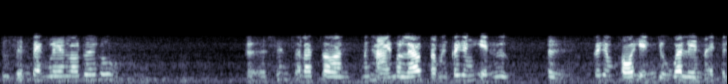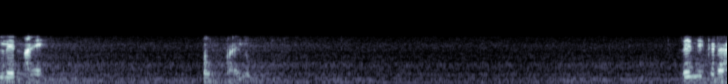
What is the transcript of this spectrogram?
ดูเส้นแบ่งเลนเราด้วยลูก เออ เส้นจราจรมันหายหมดแล้ว แต่มันก็ยังเห็น เออ ก็ยังพอเห็นอยู่ว่าเลนไหนเป็นเลนไหน ตรงไปลูก เลนนี้ก็ได้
